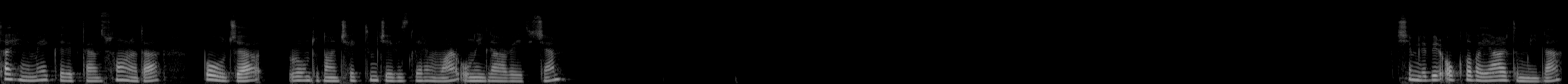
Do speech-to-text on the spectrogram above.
Tahinimi ekledikten sonra da bolca rondodan çektim cevizlerim var. Onu ilave edeceğim. Şimdi bir oklava yardımıyla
